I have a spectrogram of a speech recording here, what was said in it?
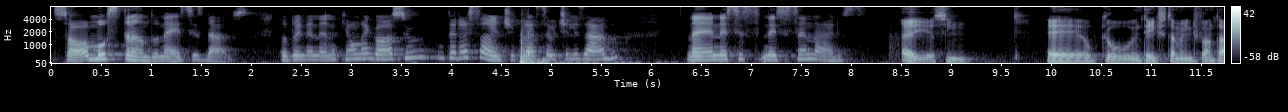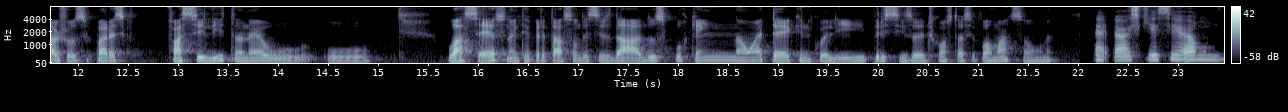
só mostrando né, esses dados. Então, estou entendendo que é um negócio interessante para ser utilizado né, nesses, nesses cenários. É, e assim, é, o que eu entendi também de vantajoso é parece que facilita né, o, o, o acesso, né, a interpretação desses dados por quem não é técnico ali e precisa de consultar essa informação, né? É, eu acho que esse é um,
